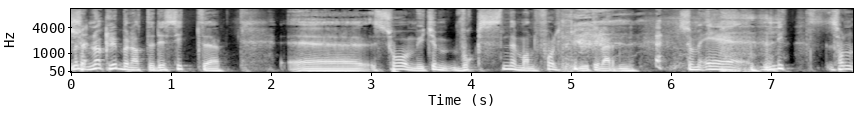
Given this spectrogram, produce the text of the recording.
Skjønner klubben at det sitter eh, så mye voksne mannfolk ute i verden som er litt sånn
